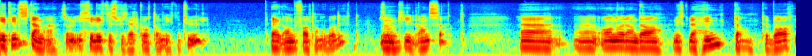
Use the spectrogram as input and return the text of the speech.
i TIL-systemet, som ikke likte spesielt godt han gikk til TUL Jeg anbefalte han å gå dit som Mm. TIL-ansatt. Eh, eh, og når han da, vi skulle hente han tilbake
